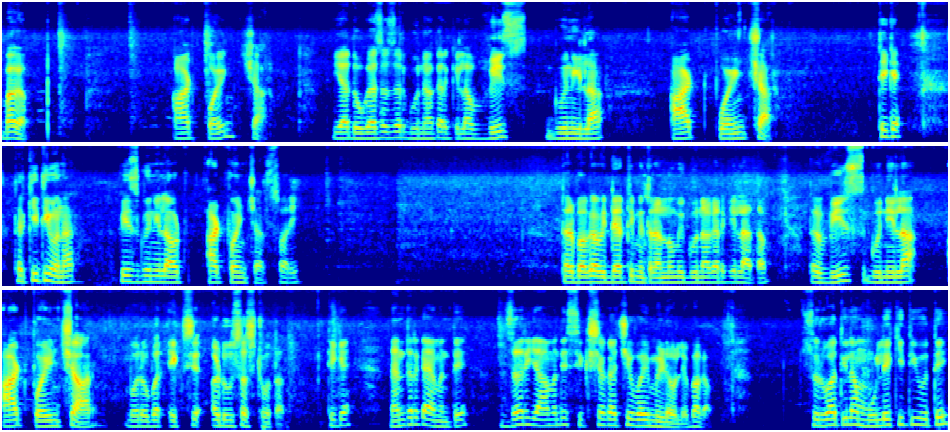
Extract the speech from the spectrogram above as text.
बघा. आठ पॉईंट चार. या दोघाचा जर गुणाकार केला वीस गुणिला आठ पॉईंट चार. ठीक आहे? तर किती होणार? वीस गुणिला आठ आठ पॉईंट चार सॉरी तर बघा विद्यार्थी मित्रांनो मी गुणाकार केला आता. तर वीस गुणिला आठ पॉईंट चार बरोबर एकशे अडुसष्ट होतात. ठीक आहे? नंतर काय म्हणते जर यामध्ये शिक्षकाचे वय मिळवले बघा. सुरुवातीला मुले किती होते?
